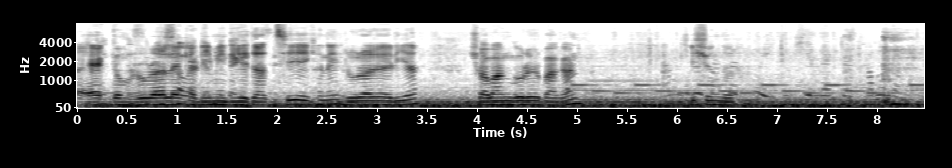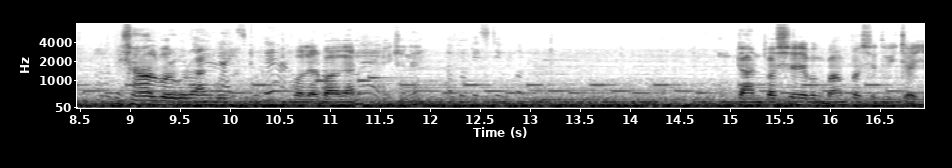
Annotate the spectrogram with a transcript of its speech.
একদম রুরাল একটা ডিমি দিয়ে যাচ্ছি এখানে রুরাল এরিয়া সব আঙ্গুরের বাগান। কি সুন্দর। বিশাল বড় বড় আঙ্গুর ফলের বাগান এখানে। ডান পাশে এবং বাম পাশে দুইটাই।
